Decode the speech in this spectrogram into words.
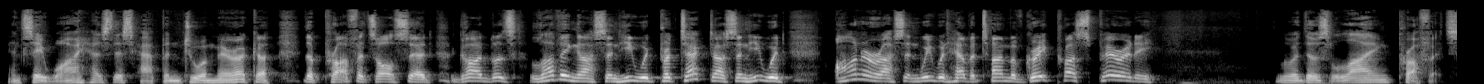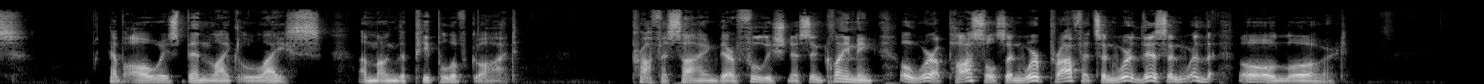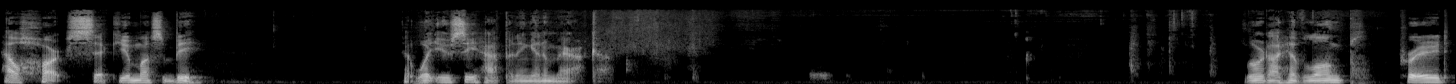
and say, why has this happened to America? The prophets all said God was loving us and he would protect us and he would honor us and we would have a time of great prosperity. Lord, those lying prophets have always been like lice among the people of God, prophesying their foolishness and claiming, oh, we're apostles and we're prophets and we're this and we're that. Oh, Lord how heartsick you must be at what you see happening in America. Lord, I have long prayed,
